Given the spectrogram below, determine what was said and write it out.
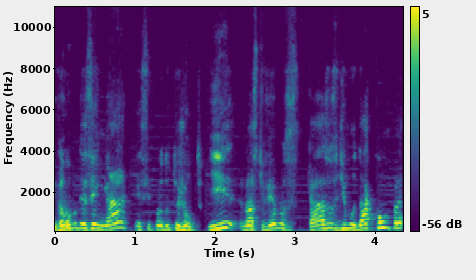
E vamos desenhar esse produto junto. E nós tivemos casos de mudar completamente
